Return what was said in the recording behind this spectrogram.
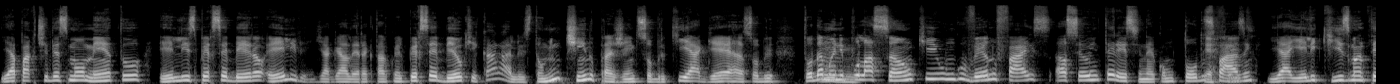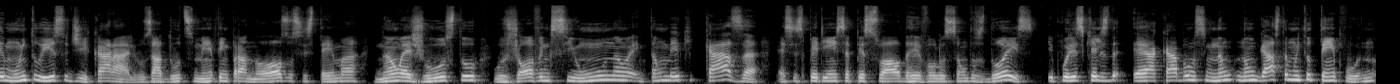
e a partir desse momento eles perceberam, ele e a galera que tava com ele percebeu que, caralho, eles estão mentindo pra gente sobre o que é a guerra, sobre toda a Uhum. manipulação que um governo faz ao seu interesse, né? Como todos Perfeito. fazem. E aí ele quis manter muito isso de, caralho, os adultos mentem pra nós, o sistema não é justo, os jovens se unam, então meio que casa essa experiência pessoal da revolução dos dois, e por isso que eles é, acabam assim, não, não gasta muito tempo. N-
